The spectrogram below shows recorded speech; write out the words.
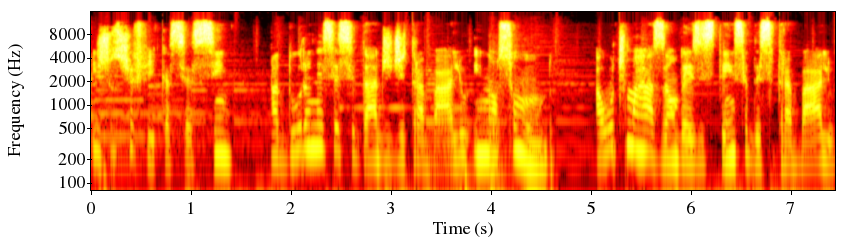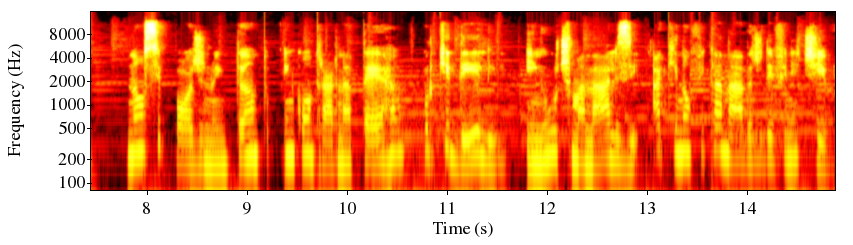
e justifica-se assim a dura necessidade de trabalho em nosso mundo. A última razão da existência desse trabalho não se pode, no entanto, encontrar na Terra, porque dele, em última análise, aqui não fica nada de definitivo.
